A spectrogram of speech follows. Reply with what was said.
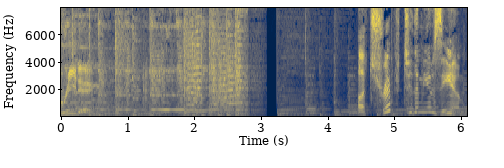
Reading. A trip to the museum.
